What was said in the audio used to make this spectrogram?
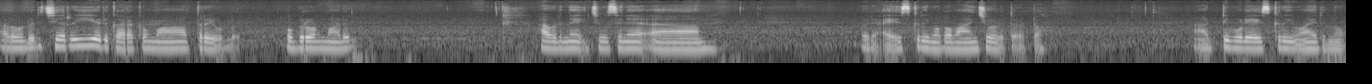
അതുകൊണ്ടൊരു ചെറിയൊരു കറക്കം മാത്രമേ ഉള്ളൂ. ഒബ്രോൺ മാളിൽ. അവിടുന്ന് ജ്യൂസിന് ഒരു ഐസ്ക്രീമൊക്കെ വാങ്ങിച്ചു കൊടുത്തു കേട്ടോ. അടിപൊളി ഐസ്ക്രീമായിരുന്നു.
